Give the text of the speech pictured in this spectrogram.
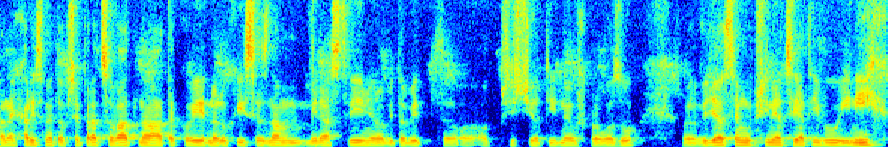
a nechali jsme to přepracovat na takový jednoduchý seznam vinařství, mělo by to být od příštího týdne už v provozu. Viděl jsem už iniciativu jiných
